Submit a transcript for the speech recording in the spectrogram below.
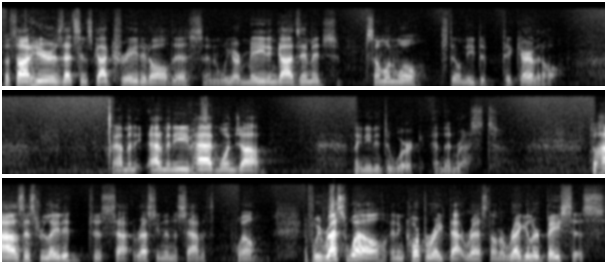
The thought here is that since God created all this and we are made in God's image, someone will still need to take care of it all. Adam and, Eve had one job they needed to work and then rest. So, how is this related to resting in the Sabbath? Well, if we rest well and incorporate that rest on a regular basis,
